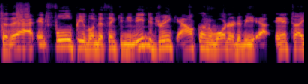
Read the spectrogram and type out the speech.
to that and fool people into thinking you need to drink alkaline water to be anti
